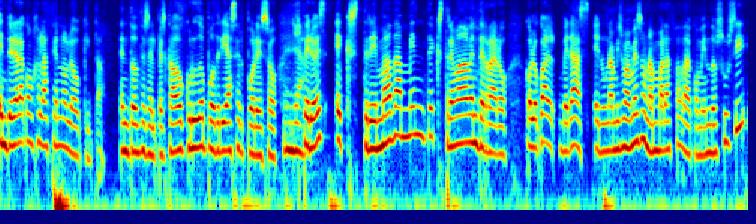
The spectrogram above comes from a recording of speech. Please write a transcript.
En teoría la congelación no lo quita. Entonces el pescado crudo podría ser por eso. Ya. Pero es extremadamente, extremadamente raro. Con lo cual verás en una misma mesa una embarazada comiendo sushi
